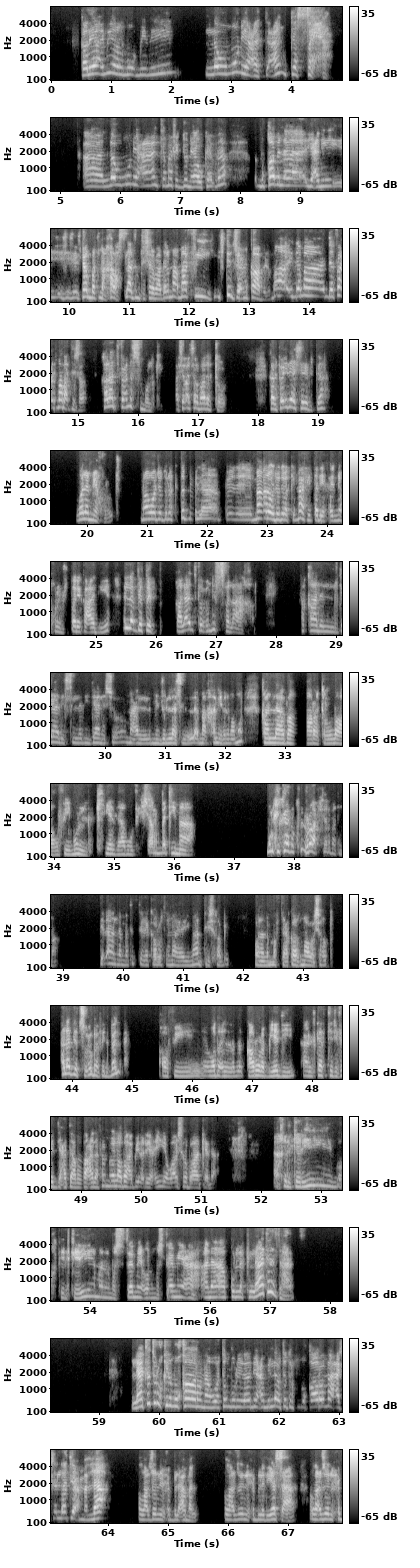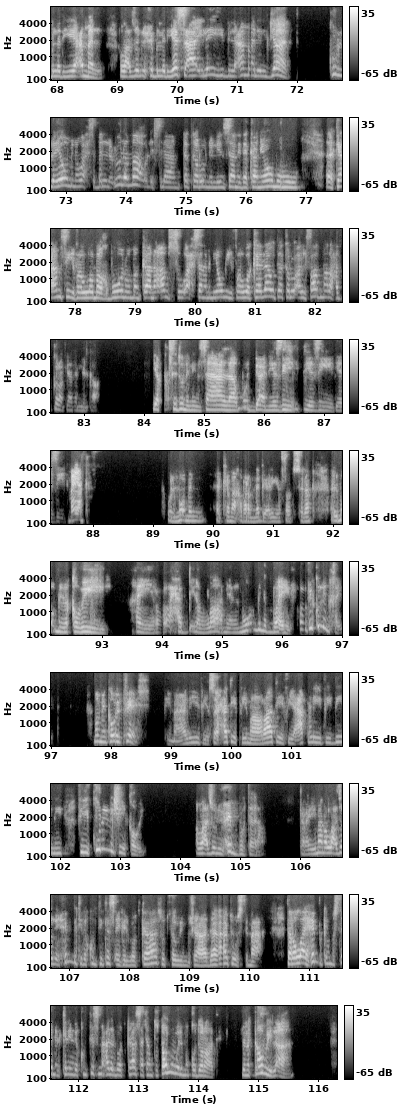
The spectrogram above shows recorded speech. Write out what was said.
قال يا أمير المؤمنين لو منعت عنك الصحة آه لو منع عنك ما في الدنيا أو كذا مقابل آه يعني شربة ماء خلاص لازم تشرب هذا الماء. ما في إيش تدفع مقابله ما إذا ما دفعت ما راح تشرب. قال أدفع نصف ملكي. عشان أشرب هذا الكوب قال فإذا شربته ولم يخرج. ما وجدوا لك طب إلا ما وجدوا لك ما في طريقة إن يخرج بطريقه عادية إلا بطب. قال أدفع نصف الآخر. فقال الجالس الذي جالس مع من جلاس خليفة المأمون قال لا بارك الله في ملك يذهب في شربة ماء. ملكك هذا كله راح شربة ماء. الآن لما تفتحي قاروره الماء يا إيمان تشربي. وأنا لما أفتح قاروره ماء وأشرب. هل أجد صعوبة في البلع؟ أو في وضع القارورة بيدي هل تجي في يدي حتى اضع على فمي ولا اضع باريحيه وأشرب هكذا أخي الكريم أختي الكريمة المستمع والمستمعة أنا أقول لك لا تزهد. لا تترك المقارنة وتنظر إلى نعم الله وتترك المقارنة عشان لا تعمل. لا. الله عز وجل يحب العمل. الله عز وجل يحب الذي يسعى. الله عز وجل يحب الذي يعمل. الله عز وجل يحب الذي يسعى إليه بالعمل الجاد. كل يوم وأحسن بل علماء الإسلام ذكروا أن الإنسان إذا كان يومه كأمسه فهو مغبون ومن كان أمسه أحسن من يومه فهو كذا. وذكروا ألفاظ ما راح أذكرها في هذا اللقاء. يقصدون الإنسان لابد أن يزيد يزيد يزيد. ما يكفي والمؤمن كما أخبر النبي عليه الصلاة والسلام المؤمن القوي خير وأحب إلى الله من المؤمن الضعيف. وفي كل خير. مؤمن قوي في إيش؟ في مالي في صحتي في مهاراتي في عقلي في ديني في كل شيء قوي. الله عز وجل يحبه ترى. ترى إيمان الله عز وجل يحبك إذا كنت تسعي في البودكاست وتسوي مشاهدات واستماع. ترى الله يحبك المستمع الكريم إذا كنت تسمع هذا البودكاست عشان تطور من قدراتك لانك قوي الآن.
